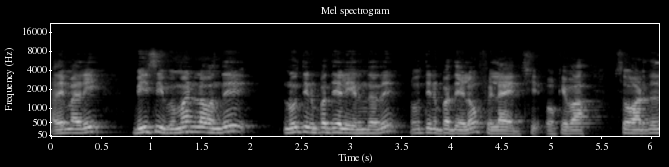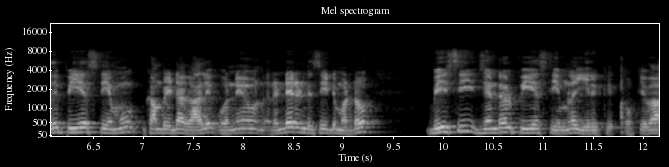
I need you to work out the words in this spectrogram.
அதே மாதிரி பிசி விமனில் வந்து நூற்றி முப்பத்தி ஏழு இருந்தது நூற்றி முப்பத்தி ஏழும் ஃபில் ஆயிடுச்சு ஓகேவா ஸோ அடுத்தது பிஎஸ்டிஎம்மும் கம்ப்ளீட்டாக காலி. ஒன்றே ஒன்று ரெண்டே ரெண்டு சீட்டு மட்டும் பிசி ஜென்ரல் பிஎஸ்டிஎம்மில் இருக்குது ஓகேவா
